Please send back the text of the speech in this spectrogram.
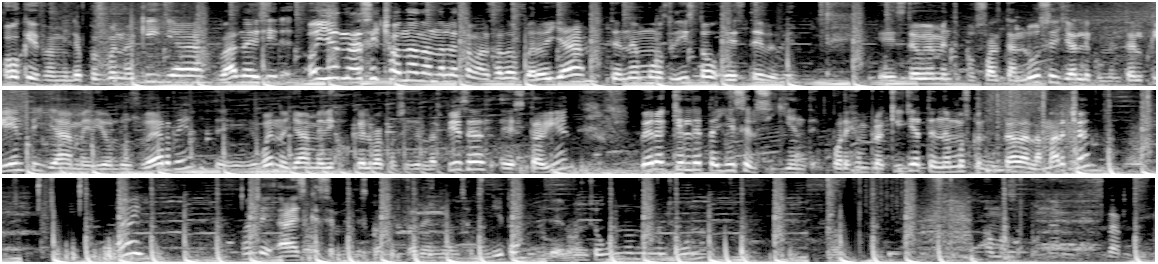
Ok familia, pues bueno, aquí ya van a decir, oye, no has hecho nada, no lo has avanzado, pero ya tenemos listo este bebé. Este, obviamente, pues faltan luces. Ya le comenté al cliente, ya me dio luz verde. bueno, ya me dijo que él va a conseguir las piezas. Está bien. Pero aquí el detalle es el siguiente. Por ejemplo, aquí ya tenemos conectada la marcha. Ay, ¿dónde? Ah, es que se me desconectó. Denme un segundito. Denme un segundo, denme un segundo. Vamos a ponerle.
